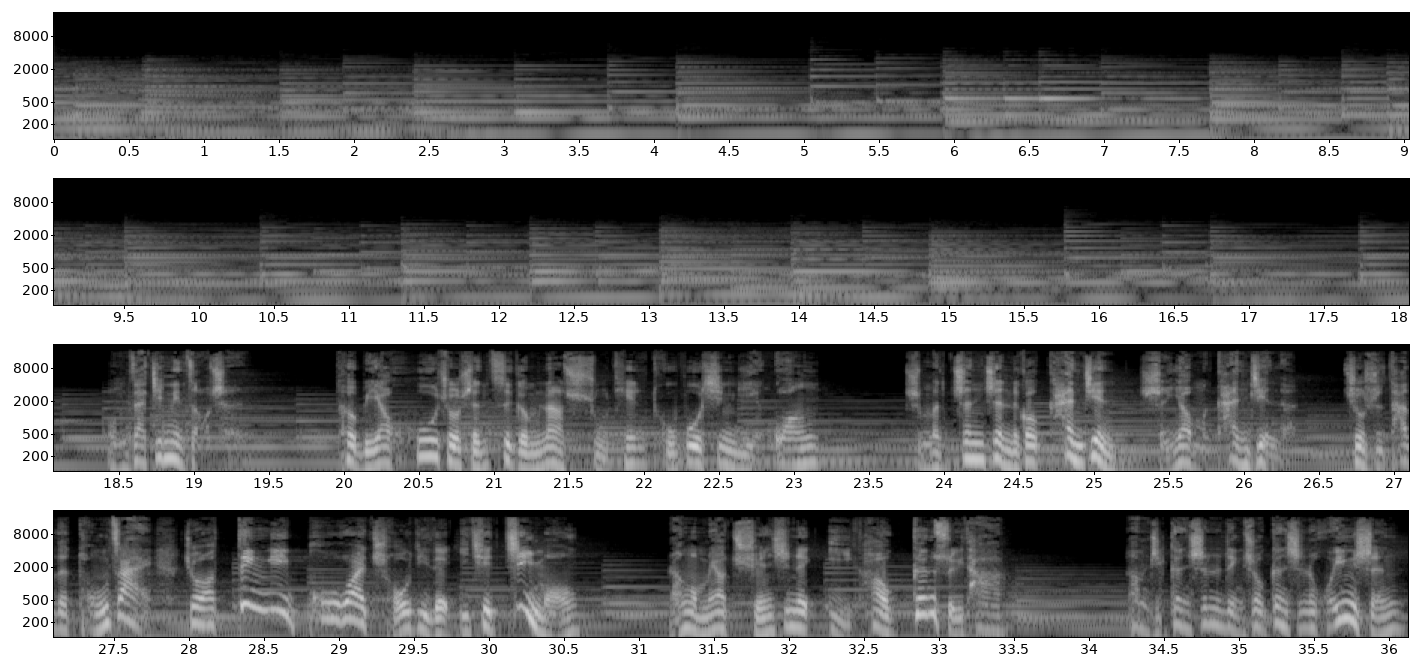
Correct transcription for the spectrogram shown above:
们在今天早晨特别要呼求神赐给我们那属天突破性眼光，什么真正能够看见神要我们看见的，就是他的同在，就要定义破坏仇敌的一切计谋，然后我们要全新的倚靠跟随他，让我们去更深的领受，更深的回应神。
